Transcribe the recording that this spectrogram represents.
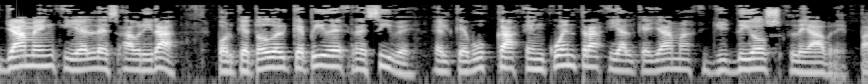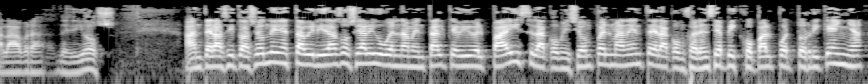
Llamen y Él les abrirá. Porque todo el que pide, recibe. El que busca, encuentra. Y al que llama, Dios le abre. Palabra de Dios. Ante la situación de inestabilidad social y gubernamental que vive el país, la Comisión Permanente de la Conferencia Episcopal Puertorriqueña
